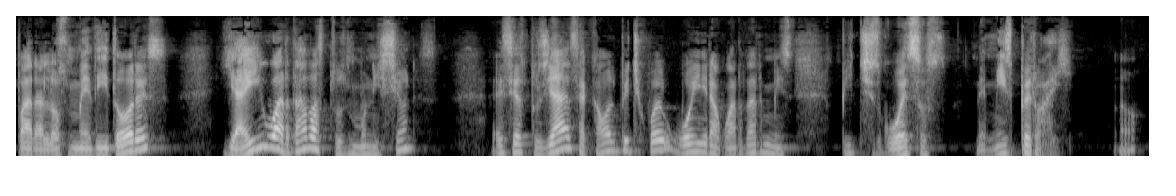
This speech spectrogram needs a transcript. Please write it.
para los medidores y ahí guardabas tus municiones. Decías, pues ya se acabó el pinche juego, voy a ir a guardar mis pinches huesos de míspero ahí, ¿no?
